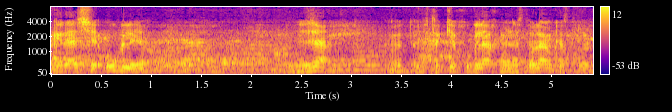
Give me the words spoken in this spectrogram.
горячие угли, Нельзя. В таких углях мы не оставляем кастрюлю.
